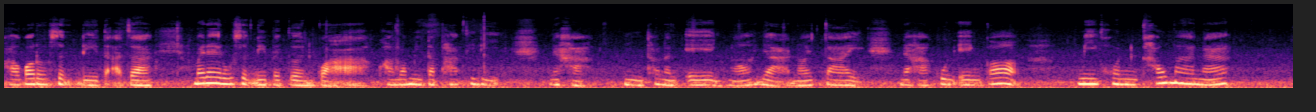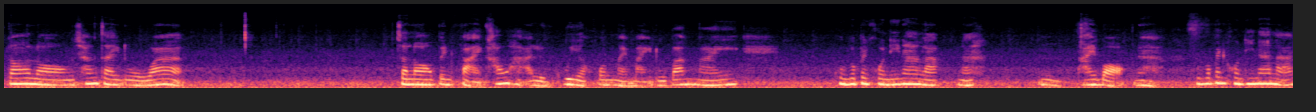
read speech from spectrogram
เขาก็รู้สึกดีแต่อาจจะไม่ได้รู้สึกดีไปเกินกว่า ความว่ามีตภาพที่ดีนะคะอืมเท่านั้นเองเนาะอย่าน้อยใจนะคะ คุณเองก็มีคนเข้ามานะ ก็ลองช่างใจดูว่า จะลองเป็นฝ่ายเข้าหาหรือคุยกับคนใหม่ ๆ ดูบ้างไหม คุณก็เป็นคนที่น่ารักนะ อืมไพ่บอกนะคะคุณก็เป็นคนที่น่ารัก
